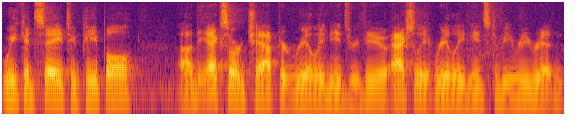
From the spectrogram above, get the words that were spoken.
We could say to people, uh, the Xorg chapter really needs review. Actually, it really needs to be rewritten.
